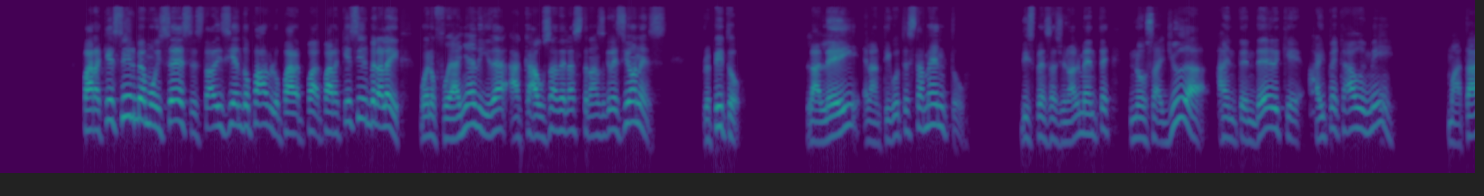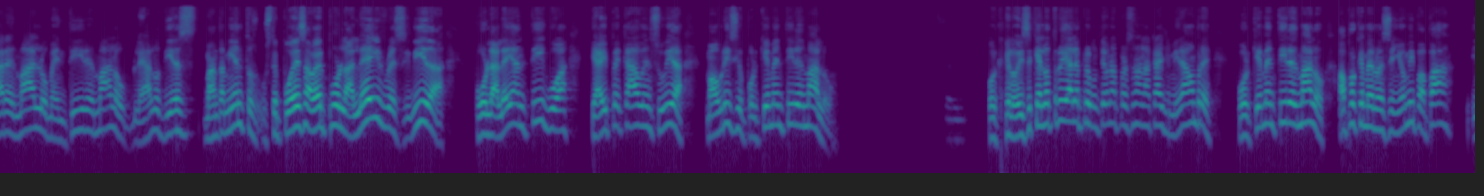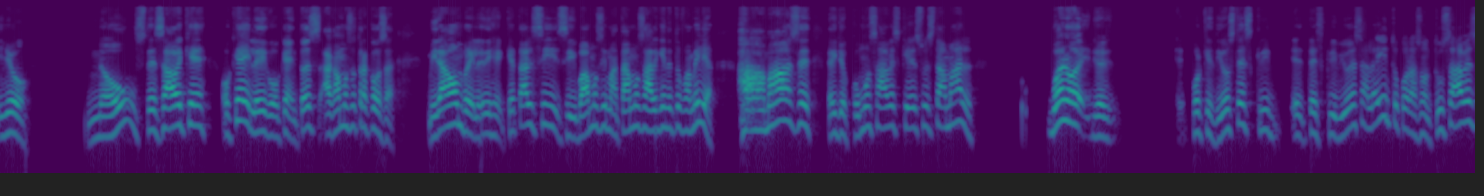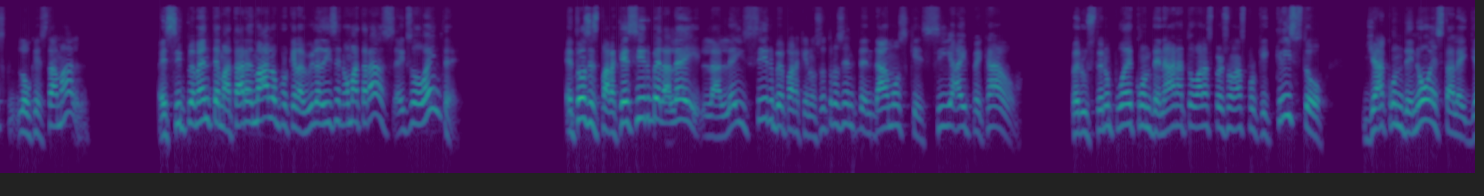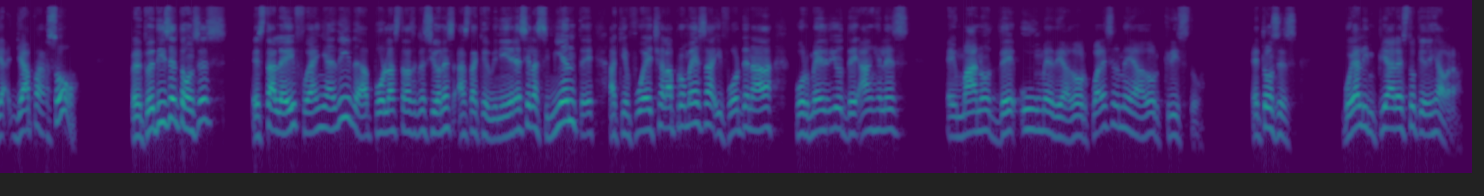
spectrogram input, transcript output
¿Para qué sirve Moisés? Está diciendo Pablo. ¿Para, para, para qué sirve la ley? Bueno, fue añadida a causa de las transgresiones. Repito, la ley, el Antiguo Testamento, dispensacionalmente, nos ayuda a entender que hay pecado en mí. Matar es malo, mentir es malo. Lea los diez mandamientos. Usted puede saber por la ley recibida, por la ley antigua, que hay pecado en su vida. Mauricio, ¿por qué mentir es malo? Porque lo dice que el otro día le pregunté a una persona en la calle, mira hombre, ¿por qué mentir es malo? Ah, porque me lo enseñó mi papá. Y yo, no, usted sabe que, ok, le digo, ok, entonces hagamos otra cosa. Mira hombre, y le dije, ¿qué tal si, si vamos y matamos a alguien de tu familia? Jamás. Eh". Yo, ¿cómo sabes que eso está mal? Bueno, eh, porque Dios te, eh, escribió esa ley en tu corazón. Tú sabes lo que está mal. Es simplemente matar es malo porque la Biblia dice no matarás, Éxodo 20. Entonces, ¿para qué sirve la ley? La ley sirve para que nosotros entendamos que sí hay pecado, pero usted no puede condenar a todas las personas porque Cristo ya condenó esta ley, ya pasó. Pero entonces dice entonces, esta ley fue añadida por las transgresiones hasta que viniese la simiente a quien fue hecha la promesa y fue ordenada por medio de ángeles en manos de un mediador. ¿Cuál es el mediador? Cristo. Entonces, voy a limpiar esto que dije ahora.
